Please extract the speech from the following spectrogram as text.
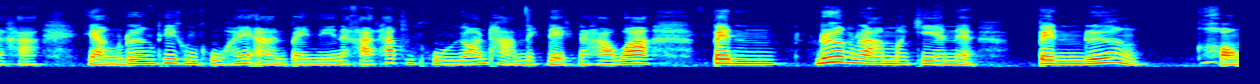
นะคะ อย่างเรื่องที่คุณครูให้อ่านไปนี้นะคะ ถ้าคุณครูย้อนถามเด็กๆนะคะว่า เป็นเรื่องรามเกียรติ์เนี่ยเป็นเรื่องของ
